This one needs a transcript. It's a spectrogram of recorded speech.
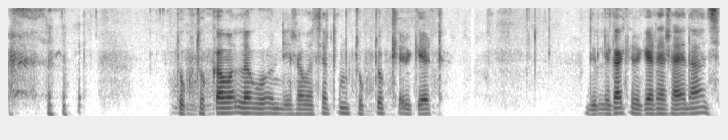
टुक टुक का मतलब वो नहीं समझते तुम टुक टुक क्रिकेट। दिल्ली का क्रिकेट है शायद आज?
